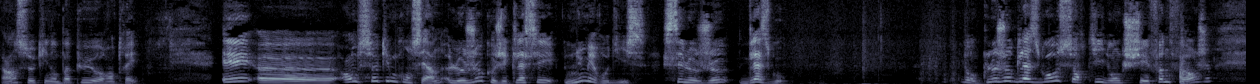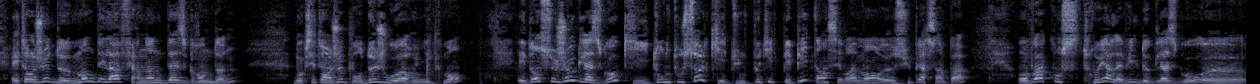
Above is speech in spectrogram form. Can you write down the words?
hein, ceux qui n'ont pas pu euh, rentrer. Et en ce qui me concerne, le jeu que j'ai classé numéro 10, c'est le jeu Glasgow. Donc, le jeu Glasgow, sorti donc chez Funforge, est un jeu de Mandela Fernandez Grandon. Donc, c'est un jeu pour deux joueurs uniquement. Et dans ce jeu Glasgow, qui tourne tout seul, qui est une petite pépite, hein, c'est vraiment euh, super sympa, on va construire la ville de Glasgow euh,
